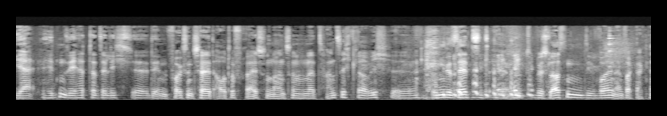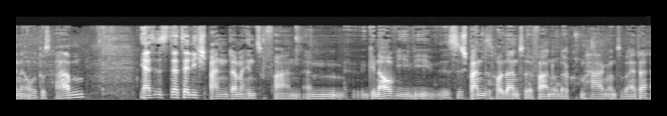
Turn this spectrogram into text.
Ja, Hittensee hat tatsächlich äh, den Volksentscheid autofrei schon 1920, glaube ich, äh, umgesetzt äh, und beschlossen, sie wollen einfach gar keine Autos haben. Ja, es ist tatsächlich spannend, da mal hinzufahren. Ähm, genau wie, wie es ist spannend, Holland zu erfahren oder Kopenhagen und so weiter.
